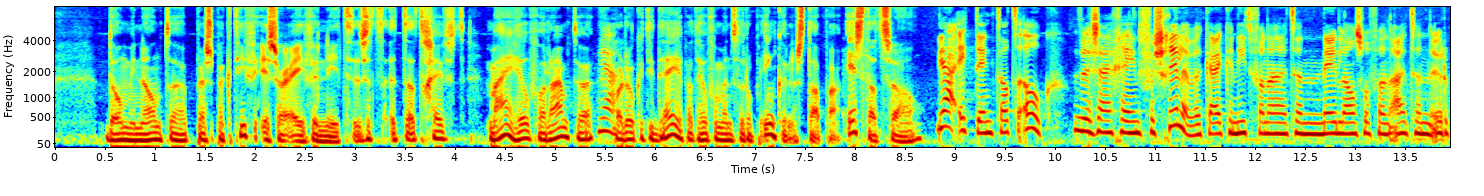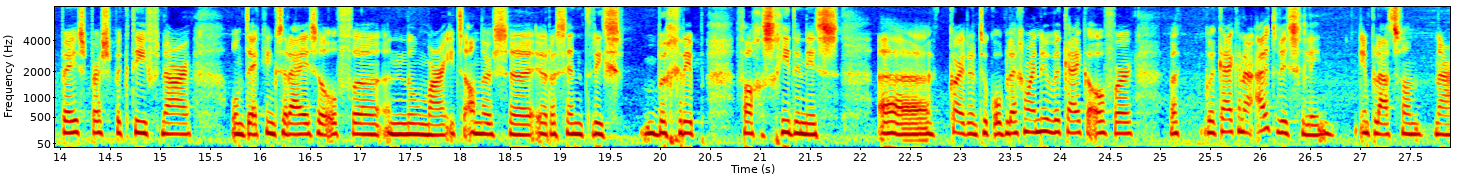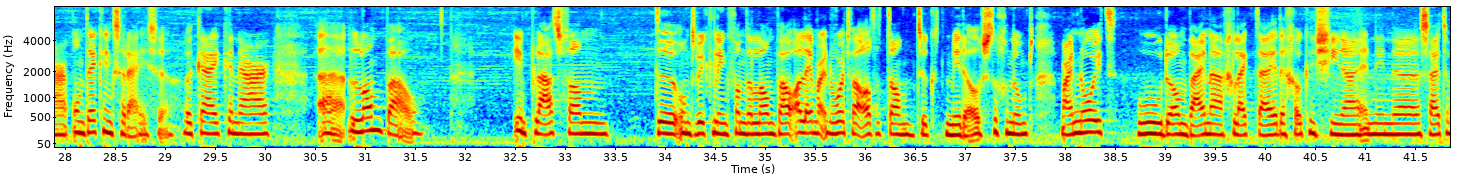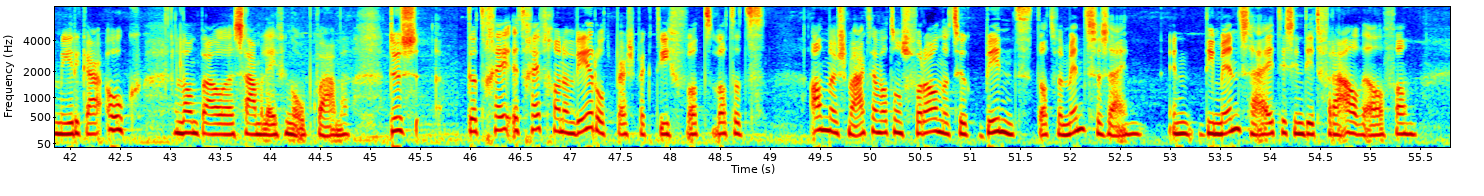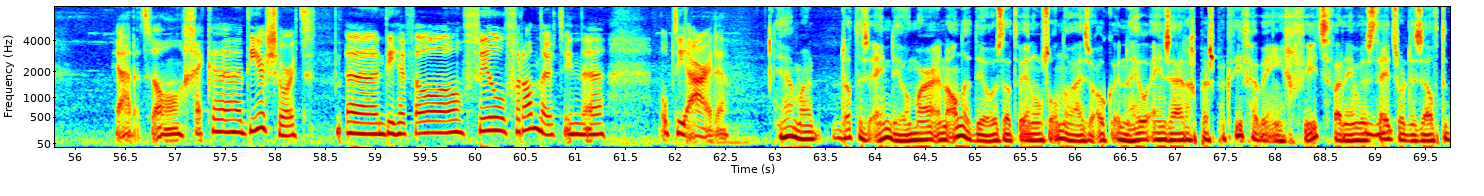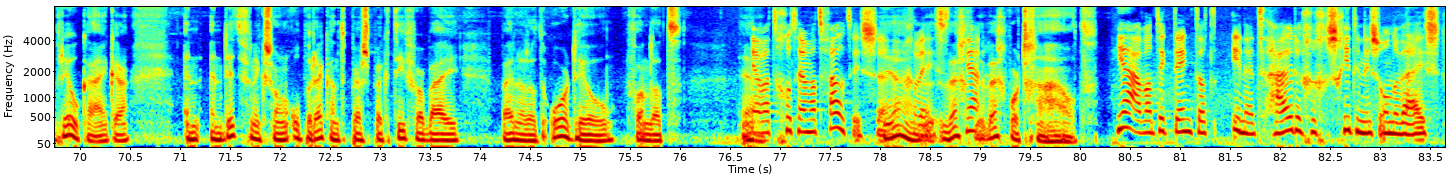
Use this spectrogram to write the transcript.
dominante perspectief is er even niet. Dus het, het, dat geeft mij heel veel ruimte, ja. waardoor ik het idee heb dat heel veel mensen erop in kunnen stappen. Is dat zo? Ja, ik denk dat ook. Er zijn geen verschillen. We kijken niet vanuit een Nederlands of vanuit een Europees perspectief naar ontdekkingsreizen of uh, noem maar iets anders uh, eurocentrisch begrip van geschiedenis. Uh, kan je er natuurlijk opleggen. Maar nu we kijken over, we, we kijken naar uitwisseling in plaats van naar ontdekkingsreizen. We kijken naar uh, landbouw. In plaats van de ontwikkeling van de landbouw. Alleen maar, er wordt wel altijd dan natuurlijk het Midden-Oosten genoemd. Maar nooit hoe dan bijna gelijktijdig ook in China en in uh, Zuid-Amerika ook landbouwsamenlevingen opkwamen. Dus dat ge het geeft gewoon een wereldperspectief wat, wat het anders maakt. En wat ons vooral natuurlijk bindt dat we mensen zijn. En die mensheid is in dit verhaal wel van... Ja, dat is wel een gekke diersoort. Uh, die heeft wel veel veranderd in, uh, op die aarde. Ja, maar dat is één deel. Maar een ander deel is dat we in ons onderwijs ook een heel eenzijdig perspectief hebben ingefietst. Waarin we -hmm. steeds door dezelfde bril kijken. En, en dit vind ik zo'n oprekkend perspectief waarbij bijna dat oordeel van dat ja. wat goed en wat fout is uh, ja, geweest. De weg, de weg wordt gehaald. Ja, want ik denk dat in het huidige geschiedenisonderwijs,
